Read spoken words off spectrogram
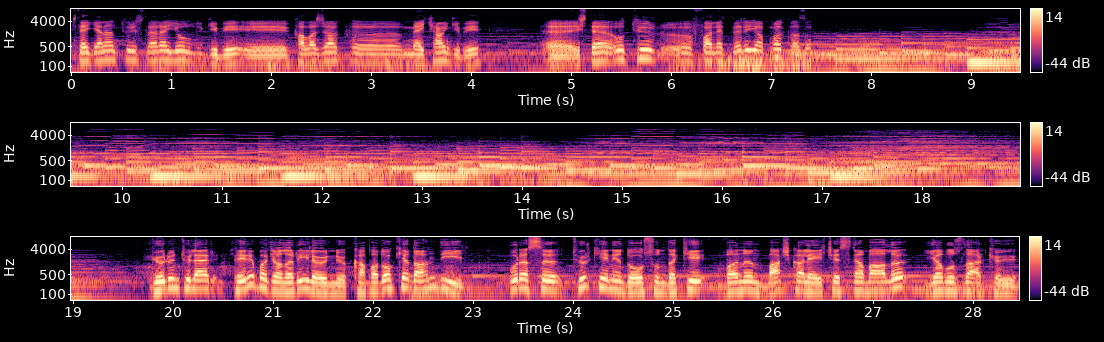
İşte gelen turistlere yol gibi e, kalacak e, mekan gibi e, işte o tür e, faaliyetleri yapmak lazım. Görüntüler peri bacaları ile ünlü Kapadokya'dan değil. Burası Türkiye'nin doğusundaki Van'ın Başkale ilçesine bağlı Yavuzlar Köyü.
